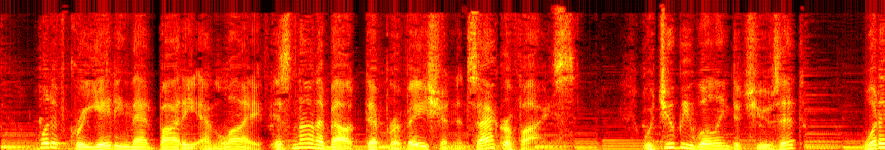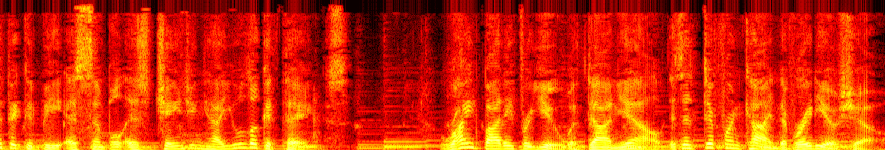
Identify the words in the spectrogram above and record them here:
What if creating that body and life is not about deprivation and sacrifice? Would you be willing to choose it? What if it could be as simple as changing how you look at things? Right Body for You with Donnielle is a different kind of radio show.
